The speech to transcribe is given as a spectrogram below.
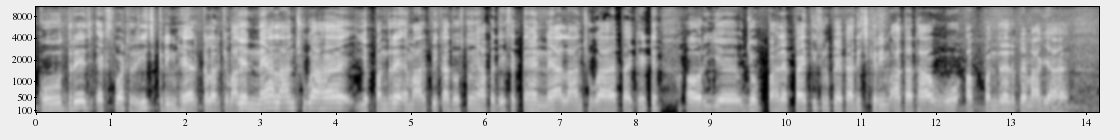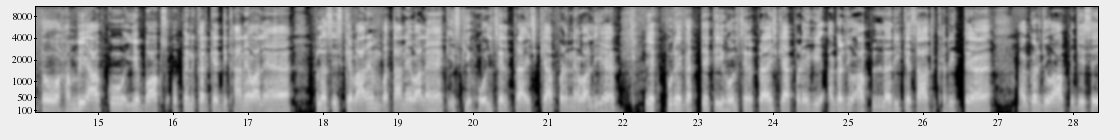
Godrej expert rich cream hair colour के बारे में। नया लॉन्च हुआ है, ये पंद्रह एमआरपी का दोस्तों, यहाँ पे देख सकते हैं, नया लॉन्च हुआ है पैकेट। और ये जो पहले पैंतीस रुपये का रिच क्रीम आता था, वो अब पंद्रह रुपये में आ गया है। तो हम भी आपको ये बॉक्स ओपन करके दिखाने वाले हैं प्लस इसके बारे में बताने वाले हैं कि इसकी होलसेल प्राइस क्या पड़ने वाली है। एक पूरे गत्ते की होलसेल प्राइस क्या पड़ेगी? अगर जो आप लरी के साथ ख़रीदते हैं अगर जो आप जैसे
